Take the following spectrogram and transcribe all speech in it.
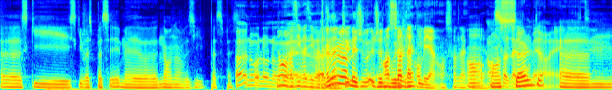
euh, ce, qui, ce qui va se passer, mais euh, non, non, vas-y, passe, passe. Ah non, non, non. Non, vas-y, vas-y, vas-y. Ah, non, non, tu- non, mais je, je ne En voulais solde rien à dire. combien? En solde à En, combien? en En solde à solde, combien, ouais, euh,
